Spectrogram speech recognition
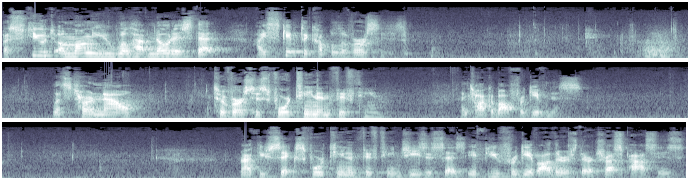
astute among you will have noticed that I skipped a couple of verses. Let's turn now to verses 14 and 15 and talk about forgiveness. Matthew 6, 14 and 15, Jesus says, If you forgive others their trespasses,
